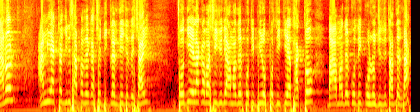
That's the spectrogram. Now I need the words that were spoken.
কারণ আমি একটা জিনিস আপনাদের কাছে ডিক্লেয়ার দিয়ে যেতে চাই, যদি এলাকাবাসী যদি আমাদের প্রতি বিরূপ প্রতিক্রিয়া থাকতো বা আমাদের প্রতি কোনো যদি তাদের রাগ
